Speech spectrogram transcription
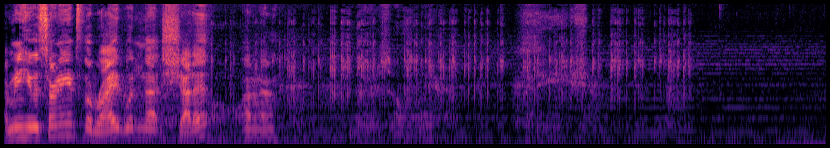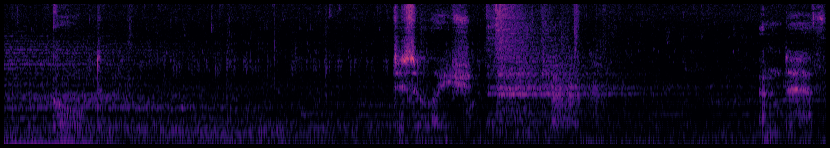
I mean, he was turning it to the right. Wouldn't that shut it? I don't know. There is only radiation, cold, desolation, and death.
